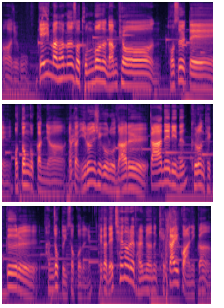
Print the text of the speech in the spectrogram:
와가지고 게임만 하면서 돈 버는 남편 뒀을 때 어떤 것 같냐 약간 이런 식으로 나를 까내리는 그런 댓글을 단 적도 있었거든요. 그러니까 내 채널에 달면은 개까일 거 아니까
